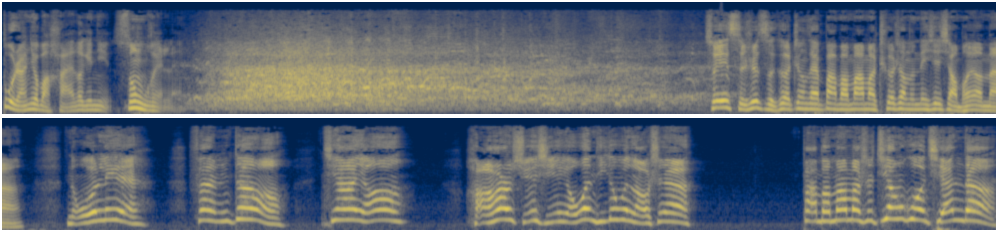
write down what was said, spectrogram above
不然就把孩子给你送回来。所以，此时此刻正在爸爸妈妈车上的那些小朋友们，努力奋斗，加油，好好学习，有问题就问老师。爸爸妈妈是交过钱的。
